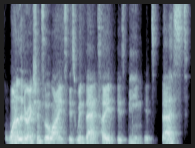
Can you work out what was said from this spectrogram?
One of the directions of the lines is when that type is being its best,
